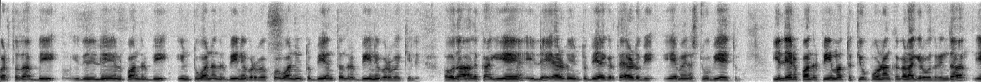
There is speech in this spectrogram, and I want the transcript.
ಬರ್ತದ ಬಿ ಇದು ಇಲ್ಲಿ ಏನಪ್ಪ ಅಂದ್ರೆ ಬಿ ಇಂಟು ಒನ್ ಅಂದ್ರೆ ಬಿನೇ ಬರಬೇಕು ಒನ್ ಇಂಟು ಬಿ ಅಂತಂದ್ರೆ ಬಿನೇ ಬರಬೇಕು ಇಲ್ಲಿ ಹೌದಾ? ಅದಕ್ಕಾಗಿ ಎ ಇಲ್ಲಿ ಎರಡು ಇಂಟು ಬಿ ಆಗಿರುತ್ತೆ, ಎರಡು B A minus two B ಆಯಿತು. ಇಲ್ಲಿ ಏನಪ್ಪ ಅಂದರೆ ಪಿ ಮತ್ತು ಕ್ಯೂ ಪೂರ್ಣಾಂಕಗಳಾಗಿರುವುದರಿಂದ A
